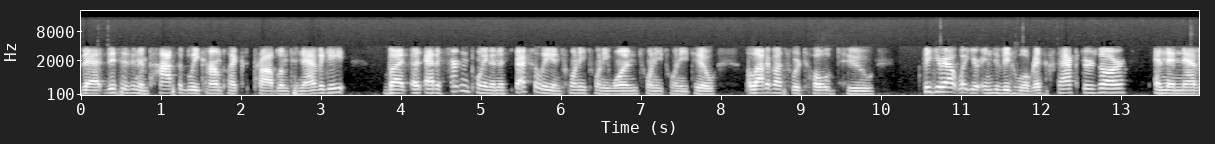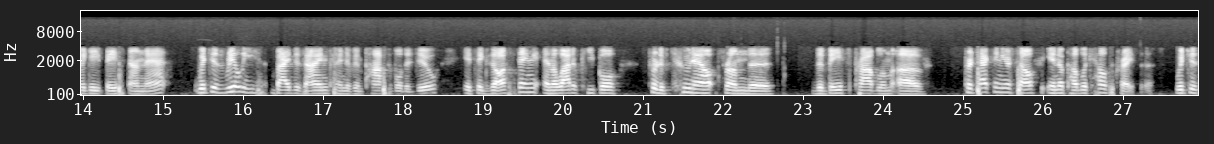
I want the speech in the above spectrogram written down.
that this is an impossibly complex problem to navigate. But at a certain point, and especially in 2021, 2022, a lot of us were told to figure out what your individual risk factors are and then navigate based on that, which is really by design kind of impossible to do. It's exhausting, and a lot of people sort of tune out from the the base problem of protecting yourself in a public health crisis which is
